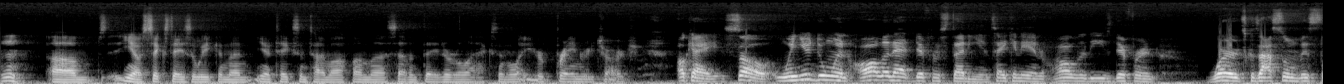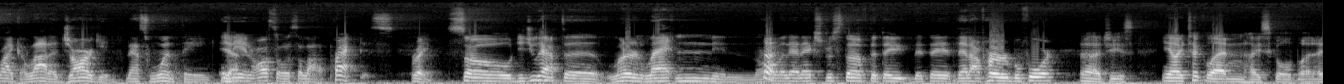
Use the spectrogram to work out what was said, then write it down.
Mm. Um, you know, six days a week, and then you know, take some time off on the seventh day to relax and let your brain recharge. Okay, so when you're doing all of that different studying, taking in all of these different words, because I assume it's like a lot of jargon. That's one thing, and Yeah. then also it's a lot of practice. Right. So, did you have to learn Latin and all of that extra stuff that they that they that I've heard before? Oh, geez. You know, I took Latin in high school, but I,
